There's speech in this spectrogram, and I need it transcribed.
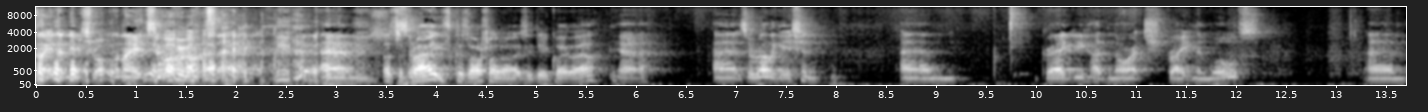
not, he didn't even show up tonight. So what gonna say? Um, I'm so- surprised because Arsenal are actually did quite well. Yeah. Uh, so relegation. Um, Greg, you had Norwich, Brighton, and Wolves. Um,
